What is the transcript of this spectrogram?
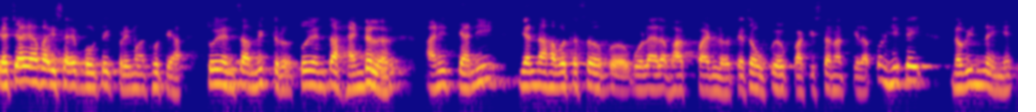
त्याच्या या बाईसाहेब बहुतेक प्रेमात होत्या. तो यांचा मित्र तो यांचा हँडलर. आणि त्यांनी यांना हवं तसं बोलायला भाग पाडलं. त्याचा उपयोग पाकिस्तानात केला. पण हे काही नवीन नाही आहे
